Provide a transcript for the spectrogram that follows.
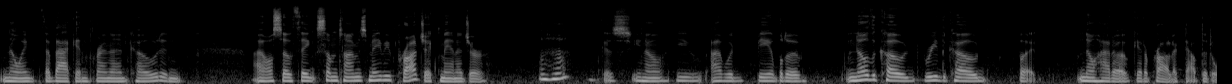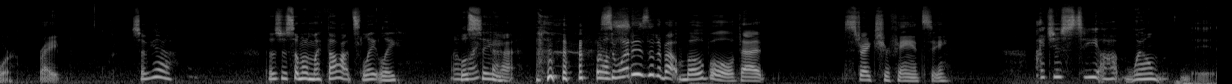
knowing the back end, front end code. And I also think sometimes maybe project manager. Mm-hmm. Because, you know, you I would be able to know the code, read the code, but know how to get a product out the door. Right. So, yeah, those are some of my thoughts lately. I we'll like see. that. so, what is it about mobile that strikes your fancy? I just see, uh, well, it,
